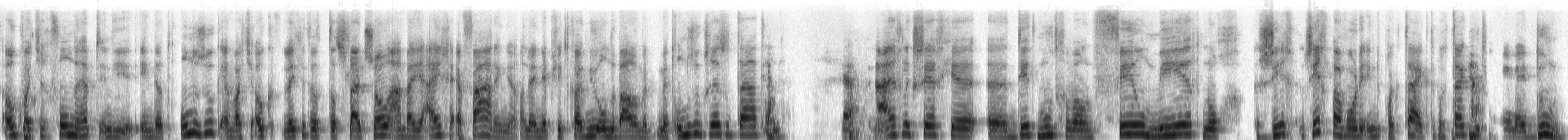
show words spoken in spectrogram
ook wat je gevonden hebt in, die, in dat onderzoek en wat je ook, weet je, dat, dat sluit zo aan bij je eigen ervaringen. Alleen heb je het kan je nu onderbouwen met, met onderzoeksresultaten. Ja. Ja. En eigenlijk zeg je, uh, dit moet gewoon veel meer nog zicht, zichtbaar worden in de praktijk. De praktijk ja. moet er meer mee doen.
